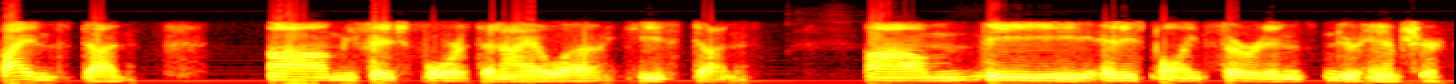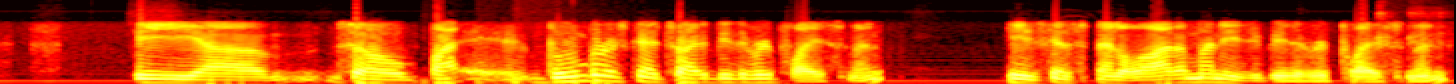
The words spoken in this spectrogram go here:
Biden's done. Um, he finished fourth in Iowa. He's done. Um, the and he's polling third in New Hampshire. The um, so Bloomberg's going to try to be the replacement. He's going to spend a lot of money to be the replacement,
